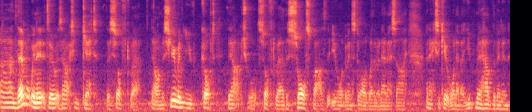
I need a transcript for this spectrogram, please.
And then what we need to do is actually get the software. Now I'm assuming you've got the actual software, the source files that you want to install, whether an MSI, an execute, whatever. You may have them in a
